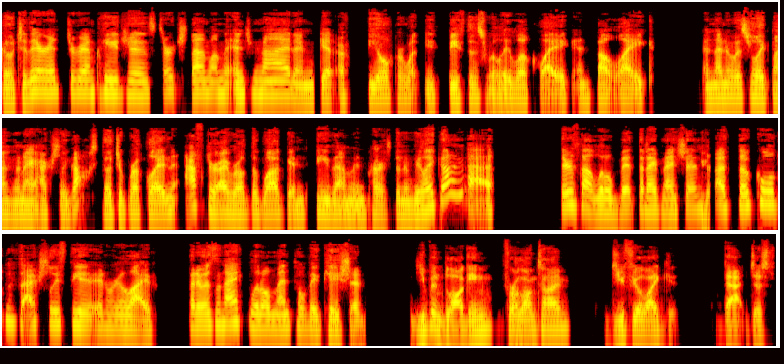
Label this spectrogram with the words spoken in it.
go to their Instagram pages, search them on the internet and get a feel for what these spaces really look like and felt like. And then it was really fun when I actually got to go to Brooklyn after I wrote the book and see them in person and be like, oh yeah, there's that little bit that I mentioned. That's so cool to actually see it in real life. But it was a nice little mental vacation. You've been blogging for a long time. Do you feel like that just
